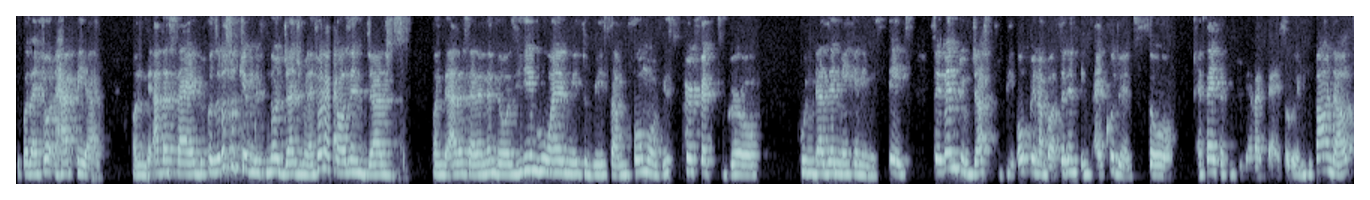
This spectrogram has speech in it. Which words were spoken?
Because I felt happier on the other side because it also came with no judgment. I felt like I wasn't judged on the other side. And then there was him who wanted me to be some form of this perfect girl who doesn't make any mistakes. So even to just be open about certain things, I couldn't. So I started talking to the other guy. So when he found out,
